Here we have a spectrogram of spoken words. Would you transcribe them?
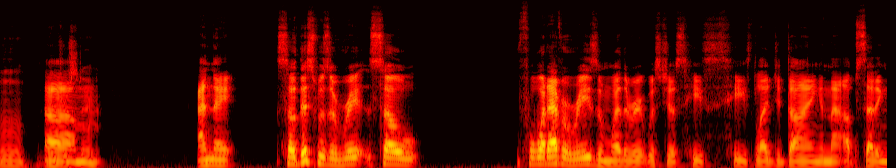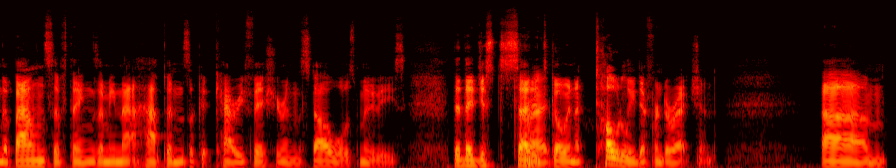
Mm, interesting. Um, and they, so this was a re- so, for whatever reason, whether it was just Heath Heath Ledger dying and that upsetting the balance of things. I mean, that happens. Look at Carrie Fisher in the Star Wars movies, that they just decided to go in a totally different direction. Um,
